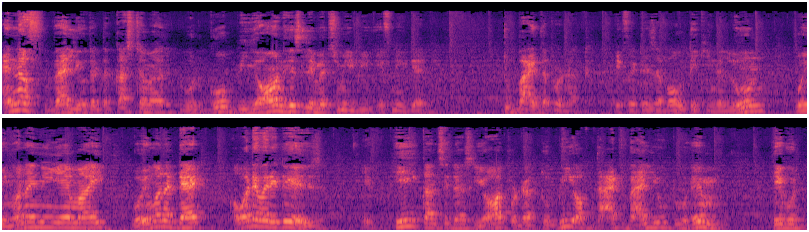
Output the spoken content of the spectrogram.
enough value that the customer would go beyond his limits maybe if needed to buy the product. If it is about taking a loan going on an emi going on a debt or whatever it is if he considers your product to be of that value to him he would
